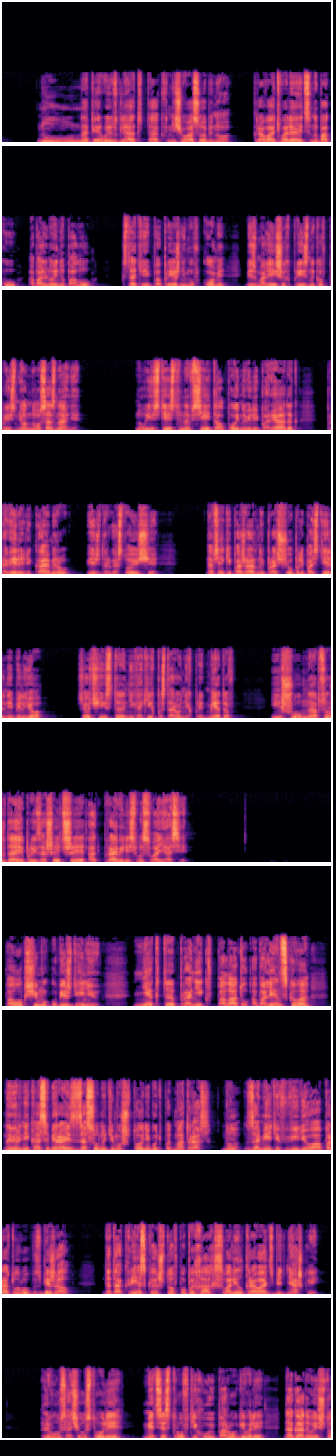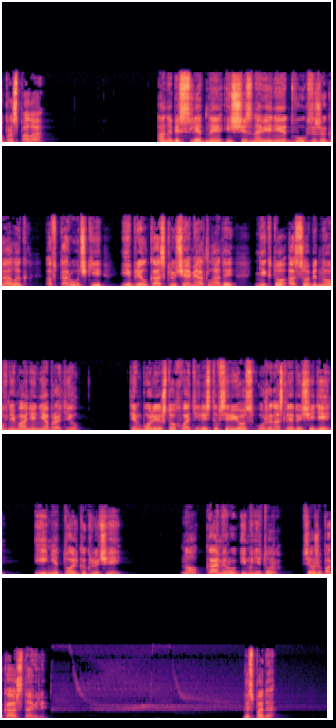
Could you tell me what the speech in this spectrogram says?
Ну, на первый взгляд, так, ничего особенного. Кровать валяется на боку, а больной на полу. Кстати, по-прежнему в коме, без малейших признаков проясненного сознания. Ну, естественно, всей толпой навели порядок, проверили камеру, вещь дорогостоящая, на всякий пожарный прощупали постельное белье, все чисто, никаких посторонних предметов, и, шумно обсуждая произошедшее, отправились в Освояси. По общему убеждению, некто проник в палату Оболенского, наверняка собираясь засунуть ему что-нибудь под матрас, но, заметив видеоаппаратуру, сбежал. Да так резко, что в попыхах свалил кровать с бедняжкой. Льву сочувствовали, медсестру втихую поругивали, догадываясь, что проспала. А на бесследное исчезновение двух зажигалок, авторучки и брелка с ключами от лады никто особенного внимания не обратил. Тем более, что хватились-то всерьез уже на следующий день, и не только ключей. Но камеру и монитор все же пока оставили. Господа,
